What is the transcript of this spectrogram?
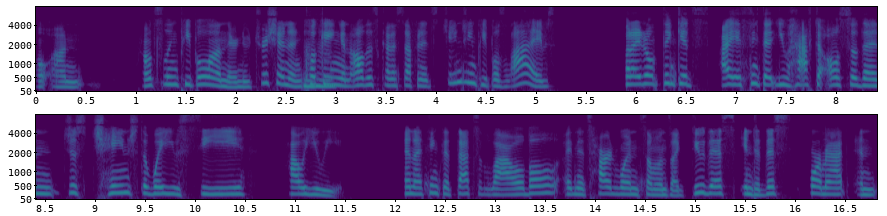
on counseling people on their nutrition and mm-hmm. cooking and all this kind of stuff and it's changing people's lives but i don't think it's i think that you have to also then just change the way you see how you eat and i think that that's allowable and it's hard when someone's like do this into this format and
